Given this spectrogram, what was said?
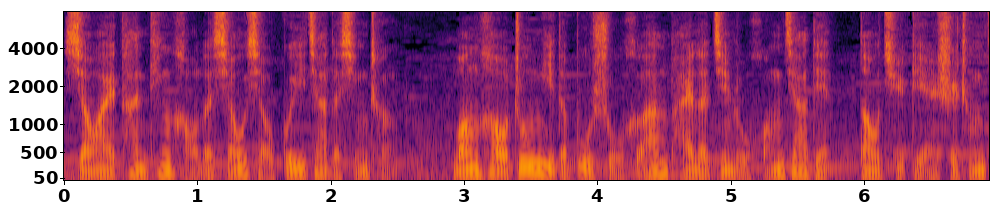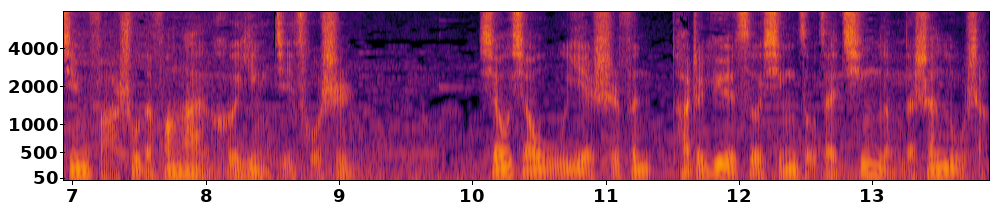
小爱探听好了小小归家的行程，王浩周密的部署和安排了进入皇家店盗取点石成金法术的方案和应急措施。小小午夜时分，踏着月色行走在清冷的山路上，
